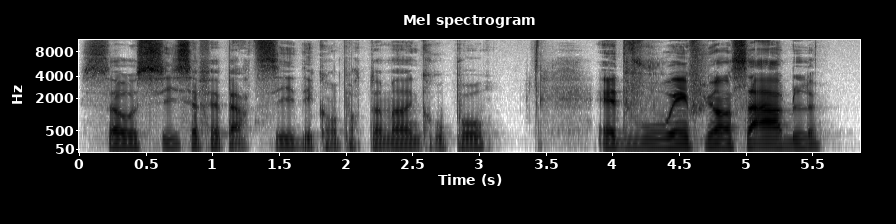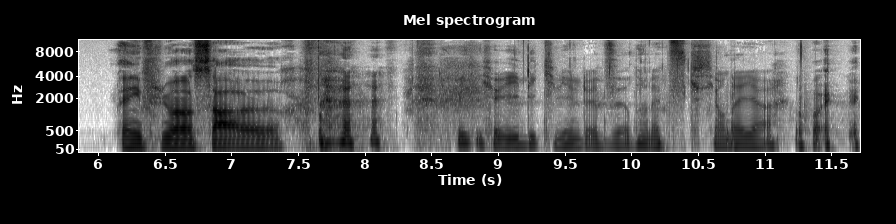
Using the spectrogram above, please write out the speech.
Ça aussi, ça fait partie des comportements groupaux. Êtes-vous influençable? Influenceur? oui, il y a Ellie qui vient de le dire dans la discussion d'ailleurs. ouais.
